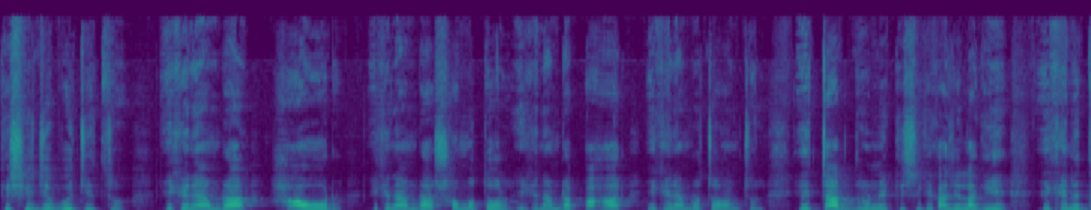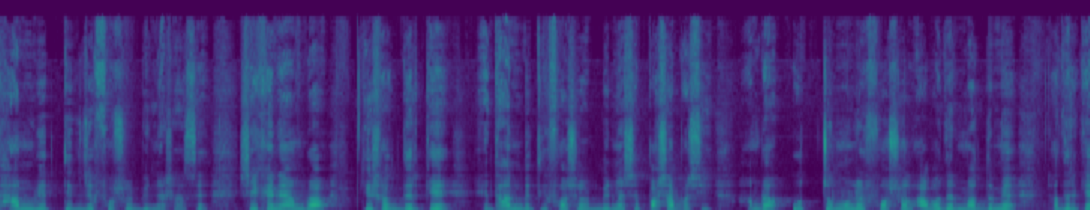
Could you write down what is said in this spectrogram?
কৃষির যে বৈচিত্র্য, এখানে আমরা হাওর এখানে আমরা সমতল, এখানে আমরা পাহাড়, এখানে আমরা চরাঞ্চল। এই চার ধরনের কৃষিকে কাজে লাগিয়ে এখানে ধানভিত্তিক যে ফসল বিন্যাস আছে, সেখানে আমরা কৃষকদেরকে ধানভিত্তিক ফসল বিন্যাসের পাশাপাশি আমরা উচ্চ মূল্যের ফসল আবাদের মাধ্যমে তাদেরকে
